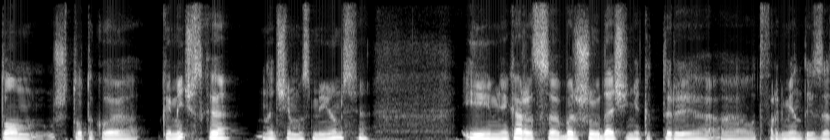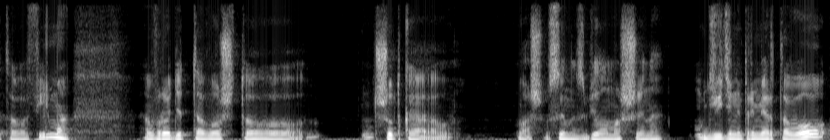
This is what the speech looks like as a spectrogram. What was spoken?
том, что такое комическое, над чем мы смеемся. И мне кажется, большой удачей некоторые э, вот фрагменты из этого фильма, вроде того, что шутка вашего сына сбила машина. Удивительный пример того,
